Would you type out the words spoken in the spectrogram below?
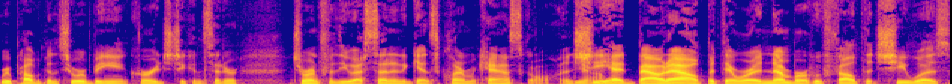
Republicans who were being encouraged to consider to run for the U.S. Senate against Claire McCaskill. And she had bowed out, but there were a number who felt that she was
